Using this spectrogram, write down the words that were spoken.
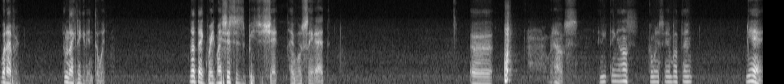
whatever. I'm not going to get into it. Not that great. My sister's a piece of shit. I will say that. Uh, what else? Anything else I want to say about that? Yeah.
